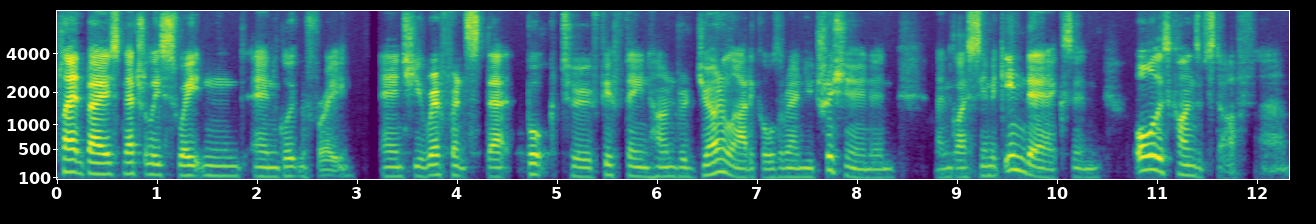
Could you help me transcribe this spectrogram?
plant based, naturally sweetened, and gluten free. And she referenced that book to 1,500 journal articles around nutrition and, and glycemic index and all this kinds of stuff. Um,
